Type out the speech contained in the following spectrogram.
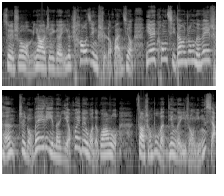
所以说我们要这个一个超净室的环境，因为空气当中的微尘这种微粒呢，也会对我的光路造成不稳定的一种影响。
